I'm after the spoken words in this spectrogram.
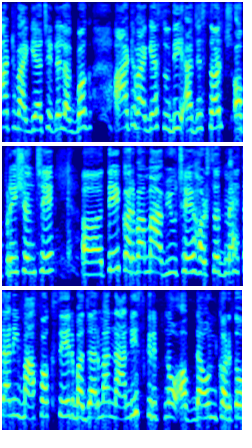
આઠ વાગ્યા છે એટલે લગભગ આઠ વાગ્યા સુધી આ જે સર્ચ ઓપરેશન છે તે કરવામાં આવ્યું છે. હર્ષદ મહેતાની માફક શેર બજારમાં નાની સ્ક્રિપ્ટનો અપડાઉન કરતો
